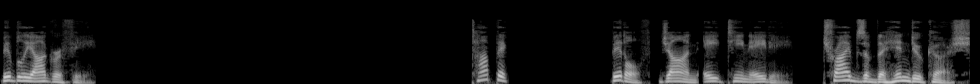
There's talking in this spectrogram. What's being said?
Bibliography. Biddulph, John 1880. Tribes of the Hindu Kush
